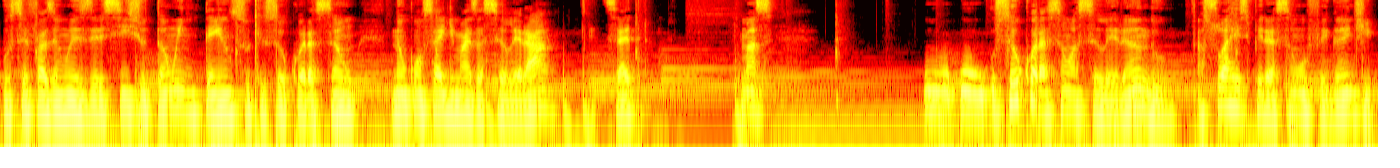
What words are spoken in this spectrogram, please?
você fazer um exercício tão intenso que o seu coração não consegue mais acelerar, etc. Mas o, o, o seu coração acelerando, a sua respiração ofegante,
